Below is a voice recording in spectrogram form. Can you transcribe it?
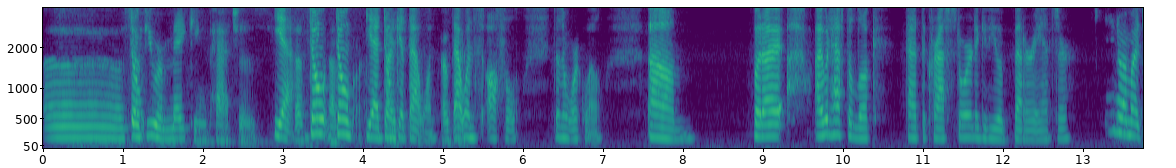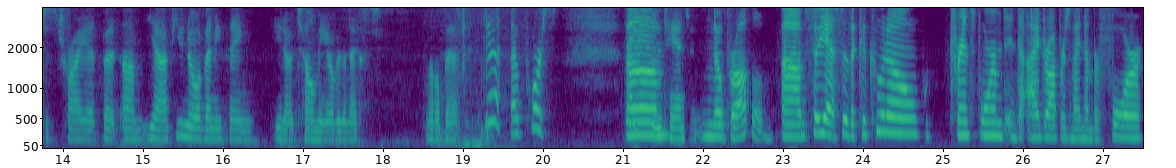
Oh, so Don't- if you were making patches. Yeah, that's don't that's don't for. yeah, don't I get see. that one. Okay. That one's awful. Doesn't work well. Um, but I I would have to look at the craft store to give you a better answer. You know, I might just try it, but um, yeah, if you know of anything, you know, tell me over the next little bit. Yeah, of course. Thanks for Um, the tangent. No problem. Um, so yeah, so the Kakuno transformed into eyedropper is my number four.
